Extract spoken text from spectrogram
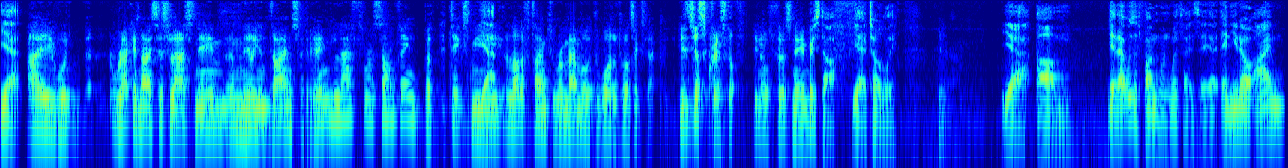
yeah, I would recognize his last name a million times, Ringleff or something, but it takes me Yeah. a lot of time to remember what, it was exactly. He's just Christoph, you know, first name. Christoph. Yeah, totally. Yeah. Yeah, um, yeah. That was a fun one with Isaiah, and you know, I'm.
